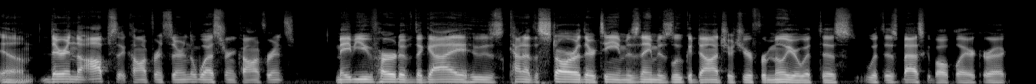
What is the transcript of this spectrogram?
Um, they're in the opposite conference, they're in the Western Conference. Maybe you've heard of the guy who's kind of the star of their team. His name is Luka Doncic. You're familiar with this with this basketball player, correct?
